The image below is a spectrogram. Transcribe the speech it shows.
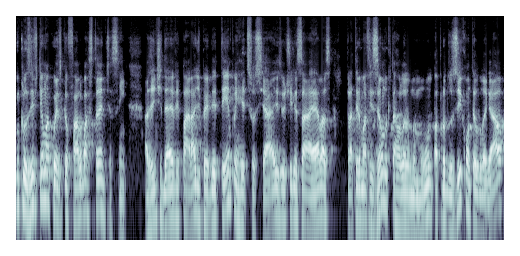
Inclusive, tem uma coisa que eu falo bastante, assim, a gente deve parar de perder tempo em redes sociais e utilizar elas para ter uma visão do que está rolando no mundo, para produzir conteúdo legal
